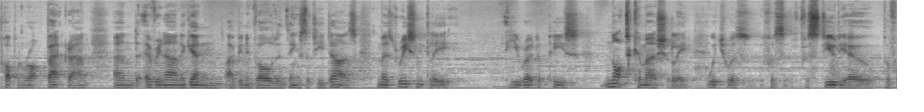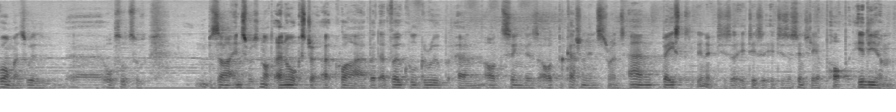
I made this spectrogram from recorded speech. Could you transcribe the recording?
pop and rock background. And every now and again, I've been involved in things that he does. Most recently, he wrote a piece, not commercially, which was for, for studio performance with uh, all sorts of bizarre instruments, not an orchestra, a choir, but a vocal group, um, odd singers, odd percussion instruments, and based in it is a, it is it is essentially a pop idiom,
